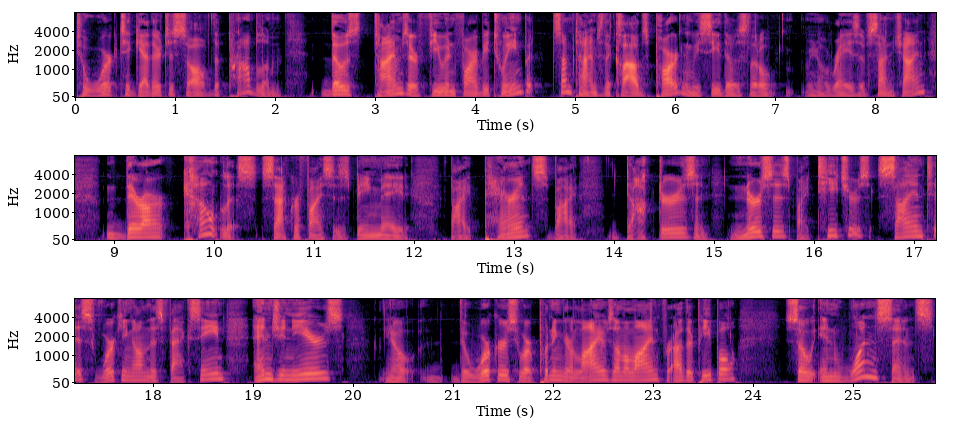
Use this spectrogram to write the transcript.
to work together to solve the problem those times are few and far between, but sometimes the clouds part and we see those little you know rays of sunshine. There are countless sacrifices being made by parents, by doctors and nurses, by teachers, scientists working on this vaccine, engineers, you know, the workers who are putting their lives on the line for other people. So in one sense,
